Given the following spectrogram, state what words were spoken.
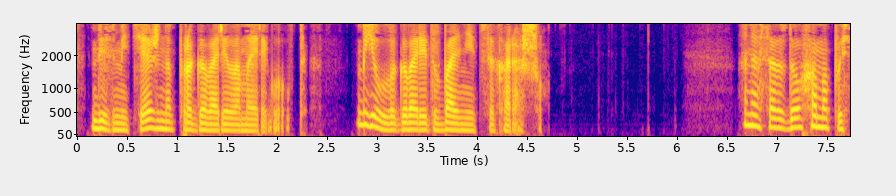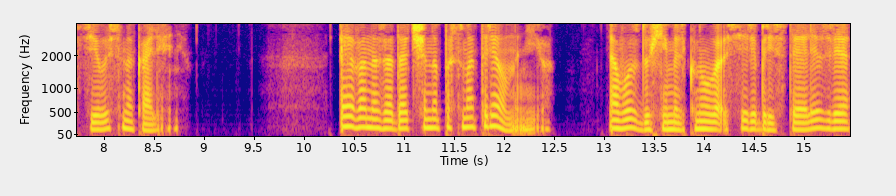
— безмятежно проговорила Мэри Голд. «Бьюла говорит, в больнице хорошо». Она со вздохом опустилась на колени. Эван озадаченно посмотрел на нее. А в воздухе мелькнуло серебристое лезвие,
